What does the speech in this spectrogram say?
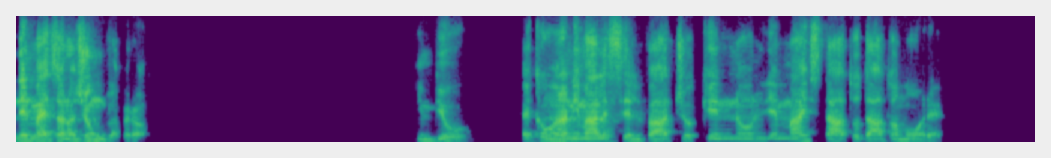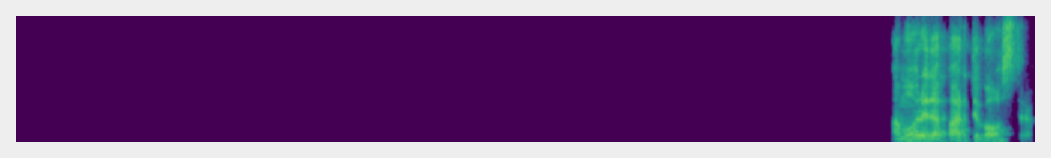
Nel mezzo a una giungla però. In più è come un animale selvaggio che non gli è mai stato dato amore. Amore da parte vostra.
